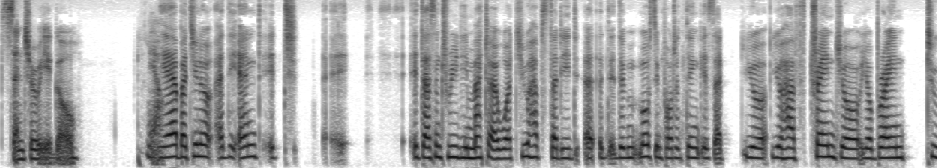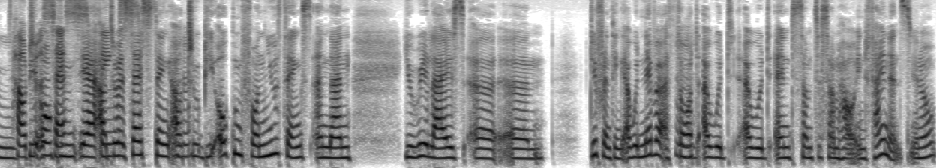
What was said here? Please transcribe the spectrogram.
century ago. Yeah. Yeah. But you know, at the end, it, it doesn't really matter what you have studied. Uh, the, the, most important thing is that you you have trained your your brain to how to open, assess yeah things. how to assess things mm -hmm. how to be open for new things and then you realize uh, um, different thing i would never have thought mm. i would i would end some somehow in finance you know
